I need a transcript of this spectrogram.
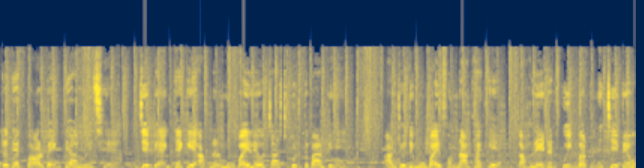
এটাতে এক পাওয়ার ব্যাংক দেওয়া হয়েছে, যে ব্যাংক থেকে আপনার মোবাইলেও চার্জ করতে পারবেন আর যদি মোবাইল ফোন না থাকে, তাহলে এটার কুইক বাটনে চেপেও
